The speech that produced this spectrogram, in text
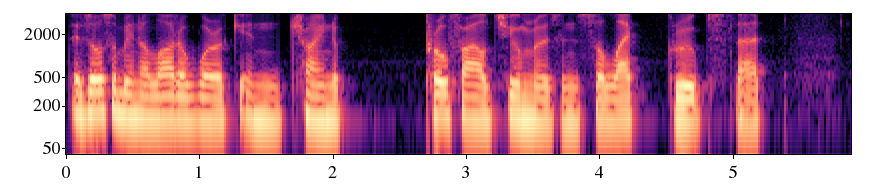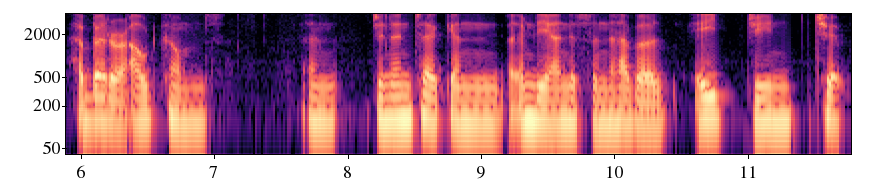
There's also been a lot of work in trying to profile tumors and select groups that have better outcomes. And Genentech and MD Anderson have a eight gene chip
